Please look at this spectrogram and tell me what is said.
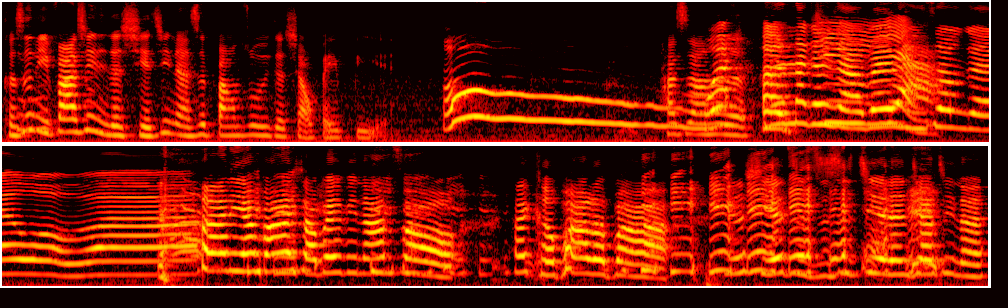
可是你发现你的鞋竟然是帮助一个小 baby 哦，他是让那个那个小 baby 送给我吧？你要把小 baby 拿走？太可怕了吧！你的鞋子只是借人家进来，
